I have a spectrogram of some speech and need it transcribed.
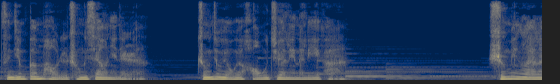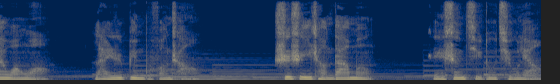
曾经奔跑着冲向你的人，终究也会毫无眷恋的离开。生命来来往往，来日并不方长。世事一场大梦，人生几度秋凉。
